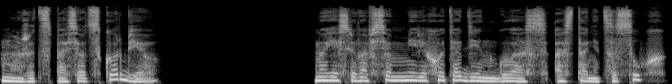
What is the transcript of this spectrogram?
Может, спасет скорбью? Но если во всем мире хоть один глаз останется сух,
